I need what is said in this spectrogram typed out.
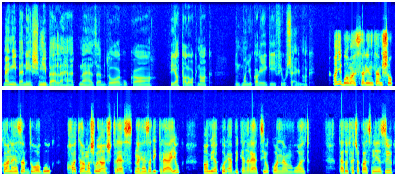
Mennyiben és miben lehet nehezebb dolguk a fiataloknak, mint mondjuk a régi ifjúságnak? Annyiból van szerintem sokkal nehezebb dolguk, hatalmas olyan stressz nehezedik rájuk, ami a korábbi generációkon nem volt. Tehát, hogyha csak azt nézzük,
